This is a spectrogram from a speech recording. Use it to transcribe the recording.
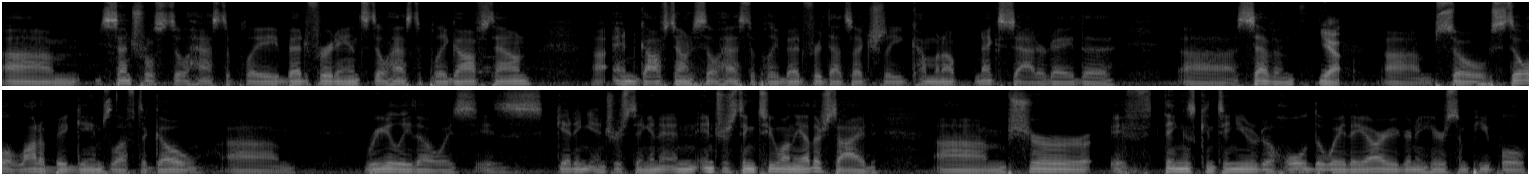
Um, Central still has to play Bedford and still has to play Goffstown, uh, and Goffstown still has to play Bedford. That's actually coming up next Saturday, the seventh. yeah, um, so still a lot of big games left to go. Um, really, though, is is getting interesting and, and interesting too on the other side. Um, sure, if things continue to hold the way they are, you're going to hear some people,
